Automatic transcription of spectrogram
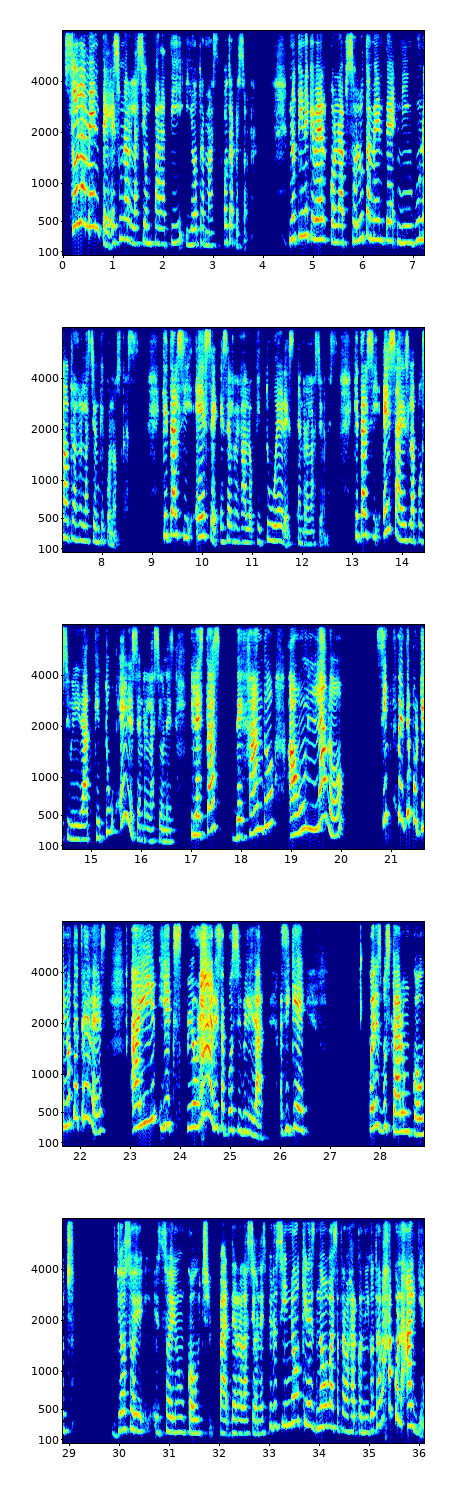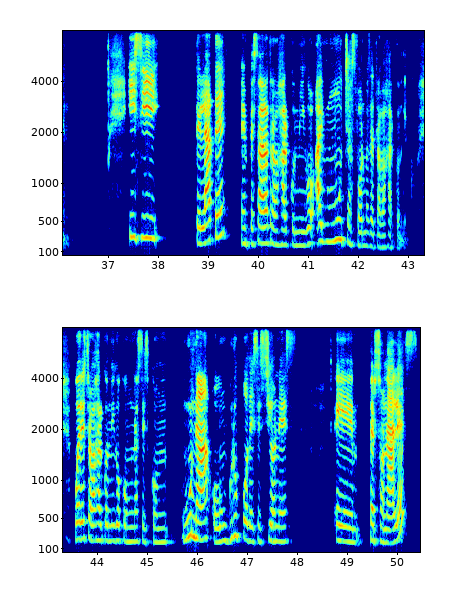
Solamente es una relación para ti y otra más, otra persona. No tiene que ver con absolutamente ninguna otra relación que conozcas. ¿Qué tal si ese es el regalo que tú eres en relaciones? ¿Qué tal si esa es la posibilidad que tú eres en relaciones y la estás dejando a un lado simplemente porque no te atreves a ir y explorar esa posibilidad? Así que puedes buscar un coach. Yo soy, soy un coach de relaciones, pero si no quieres, no vas a trabajar conmigo, trabaja con alguien. Y si te late empezar a trabajar conmigo, hay muchas formas de trabajar conmigo. Puedes trabajar conmigo con una, con una o un grupo de sesiones eh, personales,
